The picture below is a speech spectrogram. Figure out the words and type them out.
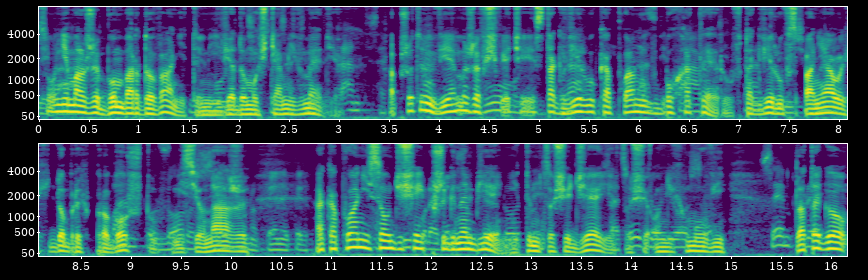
Są niemalże bombardowani tymi wiadomościami w mediach. A przy tym wiemy, że w świecie jest tak wielu kapłanów bohaterów, tak wielu wspaniałych i dobrych proboszczów, misjonarzy, a kapłani są dzisiaj przygnębieni tym, co się dzieje, co się o nich mówi, Dlatego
